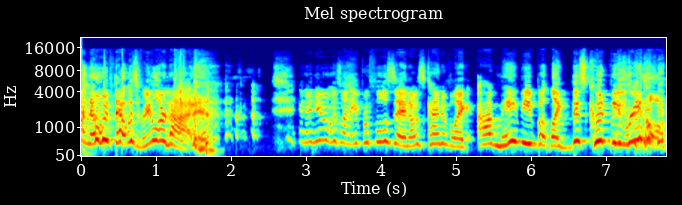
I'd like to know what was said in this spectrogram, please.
not know if that was real or not. and I knew it was on April Fool's Day, and I was kind of like, ah, maybe, but like this could be real.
